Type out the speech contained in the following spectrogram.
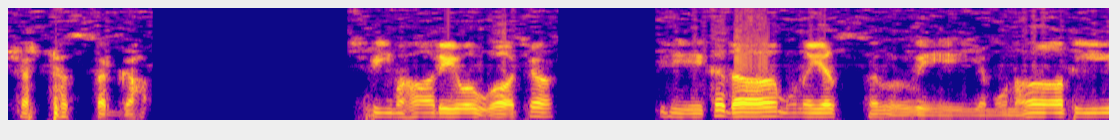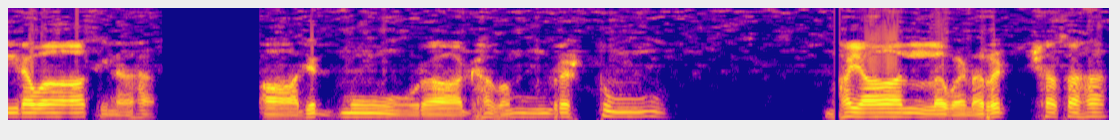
षष्ठः सर्गः श्रीमहादेव उवाच। एकदा मुनयः सर्वे यमुनातीरवासिनः। आजग्मूराघवम् द्रष्टुम् भयाल्लवणरक्षसः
